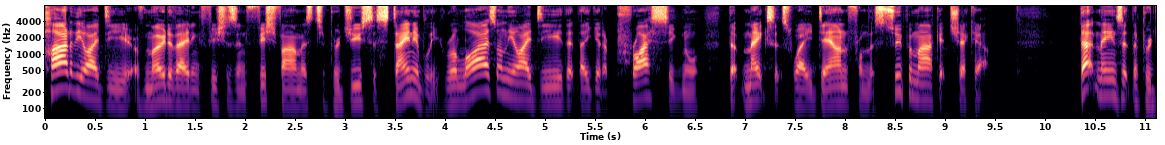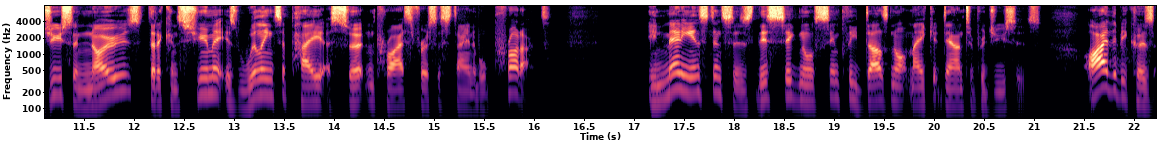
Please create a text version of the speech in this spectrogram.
part of the idea of motivating fishers and fish farmers to produce sustainably relies on the idea that they get a price signal that makes its way down from the supermarket checkout. That means that the producer knows that a consumer is willing to pay a certain price for a sustainable product. In many instances, this signal simply does not make it down to producers, either because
